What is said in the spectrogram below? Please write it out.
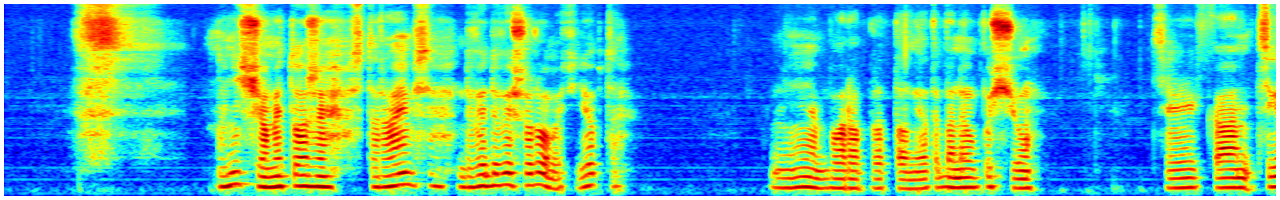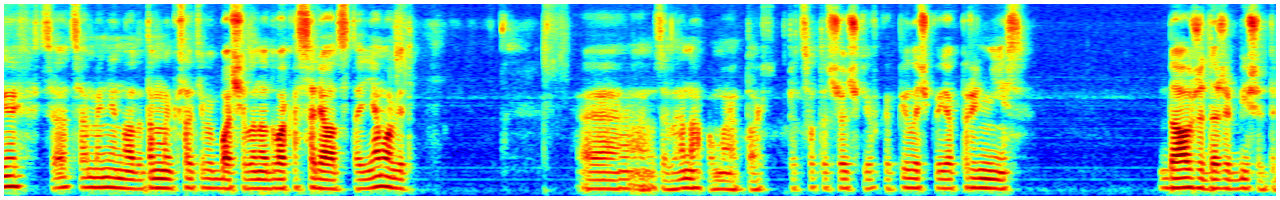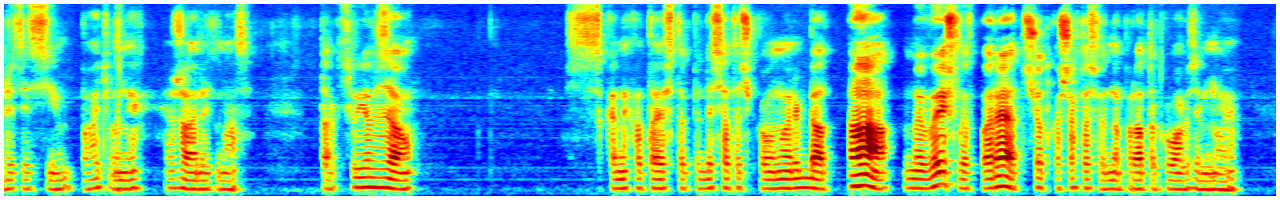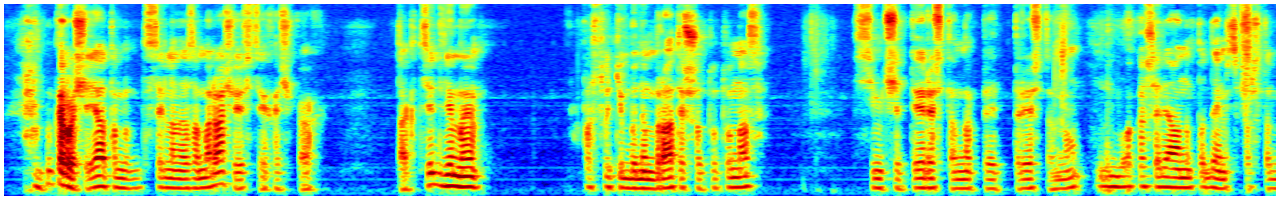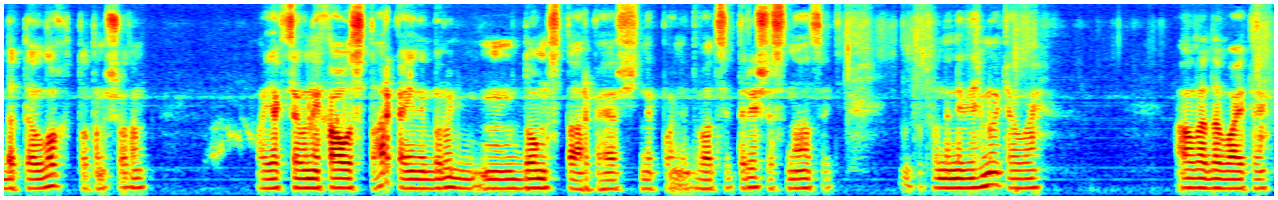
Ну нічого, ми теж стараємося. Диви, диви, що робить, йопта. Ні, бара, братан, я тебе не упущу. Ці кам... Ці... Це, це мені треба. Там ми, кстати, ви бачили, на два косаря відстаємо від е... зеленого, по-моєму, так. 500 очочків копілочку я приніс. Да, вже даже більше 37. Бать, вони жарять нас. Так, цю я взяв. Сука, не хватає 150 очков. Ну, ребят. А, ми вийшли вперед. Чітко ще хтось, видно, проатакував зі мною. Ну, коротше, я там сильно не заморачуюсь в цих очках. Так, ці дві ми, по суті, будемо брати, що тут у нас. 7400 на 5300. Ну, два косаря, ну подивимося. Просто БТЛО, хто там, що там. Як це вони хаос Старка і не беруть дом Старка? Я ж не поняв. 23, 16. Ну, тут вони не візьмуть, але. Але давайте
